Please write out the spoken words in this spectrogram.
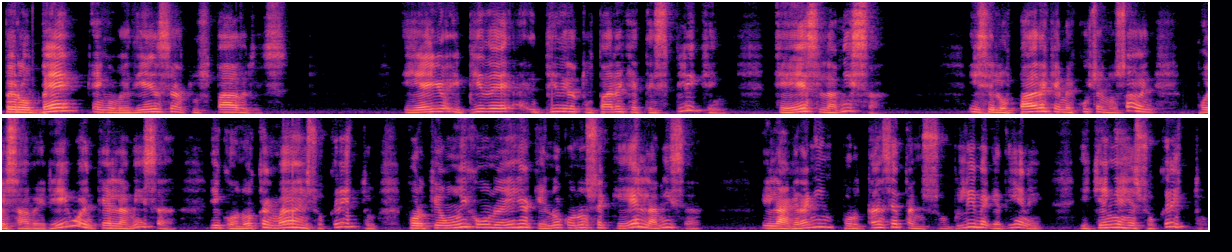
Pero ve en obediencia a tus padres y ellos y pide, pide a tus padres que te expliquen qué es la misa. Y si los padres que me escuchan no saben, pues averigüen qué es la misa y conozcan más a Jesucristo, porque un hijo o una hija que no conoce qué es la misa y la gran importancia tan sublime que tiene y quién es Jesucristo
